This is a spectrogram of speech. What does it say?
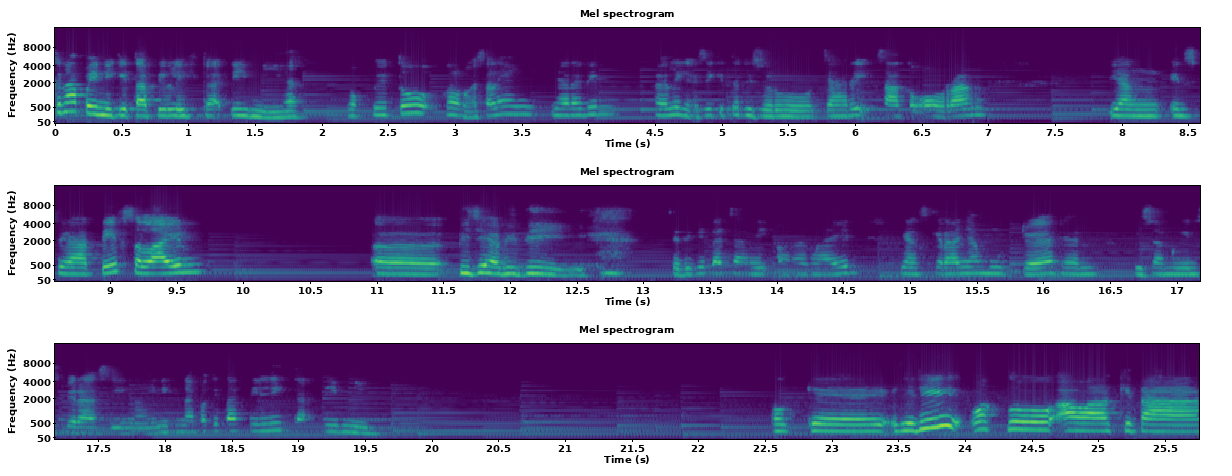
kenapa ini kita pilih Kak Timi ya? Waktu itu kalau nggak salah yang nyaranin kali nggak sih kita disuruh cari satu orang yang inspiratif selain uh, eh, BJ Habibie. Jadi kita cari orang lain yang sekiranya muda dan bisa menginspirasi. Nah ini kenapa kita pilih Kak Timi? Oke, jadi waktu awal kita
